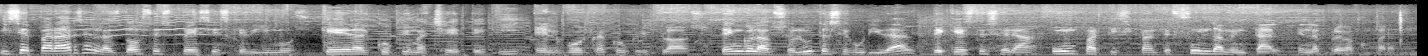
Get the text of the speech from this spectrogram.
y separarse en las dos especies que vimos, que era el Cookery Machete y el Gurkha Cookery Plus. Tengo la absoluta seguridad de que este será un participante fundamental en la prueba comparativa.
